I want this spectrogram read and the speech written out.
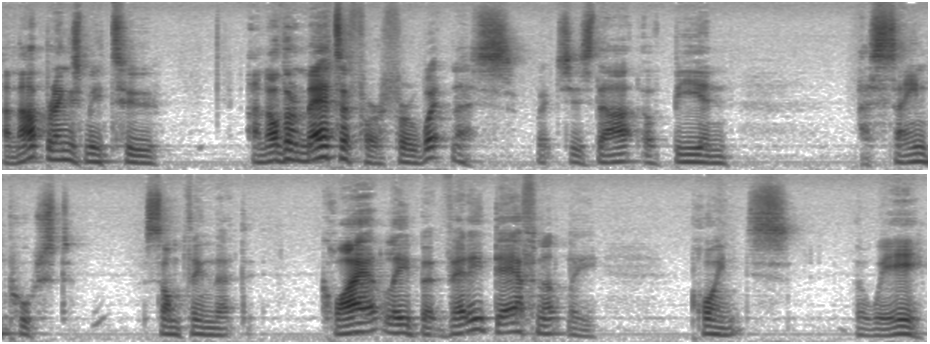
And that brings me to another metaphor for witness, which is that of being a signpost, something that quietly but very definitely points the way.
